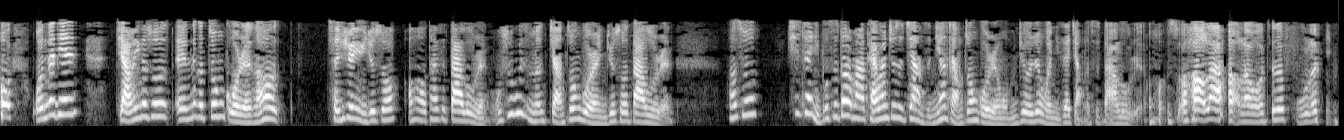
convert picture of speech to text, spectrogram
我我那天。讲一个说，哎，那个中国人，然后陈轩宇就说，哦，他是大陆人。我说，为什么讲中国人你就说大陆人？他说，现在你不知道吗？台湾就是这样子，你要讲中国人，我们就认为你在讲的是大陆人。我说，好啦好啦，我真的服了你们。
